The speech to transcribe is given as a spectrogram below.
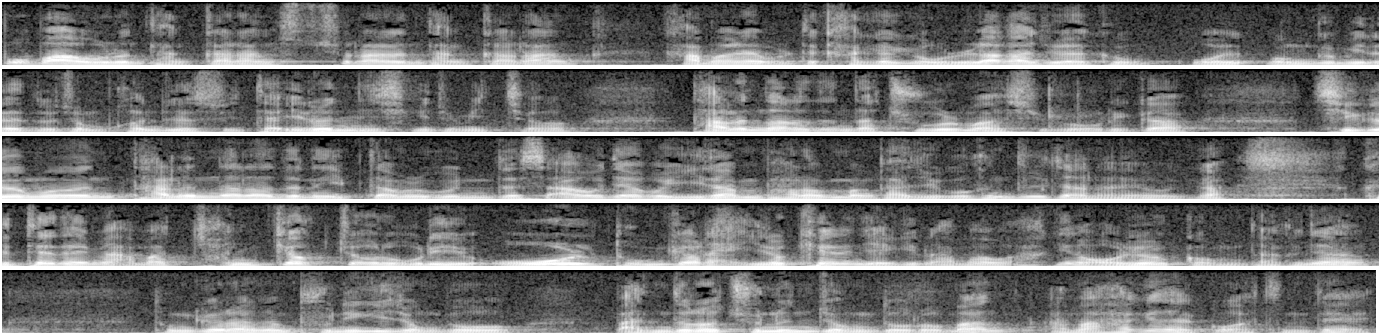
뽑아오는 단가랑 수출하는 단가랑 감안해 볼 때 가격이 올라가줘야 그 원금이라도 좀 건질 수 있다 이런 인식이 좀 있죠. 다른 나라들은 다 죽을 맛이고 그러니까 지금은 다른 나라들은 입 다물고 있는데 사우디하고 이란 발언만 가지고 흔들잖아요. 그러니까 그때 되면 아마 전격적으로 우리 5월 동결해 이렇게는 얘기는 아마 하기는 어려울 겁니다. 그냥 동결하는 분위기 정도 만들어주는 정도로만 아마 하게 될 것 같은데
